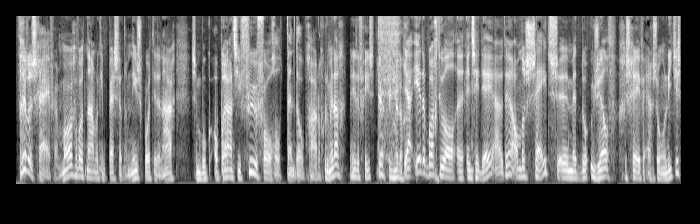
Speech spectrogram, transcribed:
thrillerschrijver. Morgen wordt namelijk in perscentrum Nieuwsport in Den Haag... zijn boek Operatie Vuurvogel ten doop gehouden. Goedemiddag, meneer de Vries. Ja, goedemiddag. Ja, eerder bracht u al eh, een cd uit, hè? anderzijds... eh, met door u zelf geschreven en gezongen liedjes.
